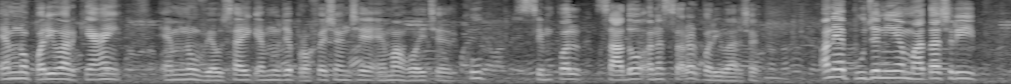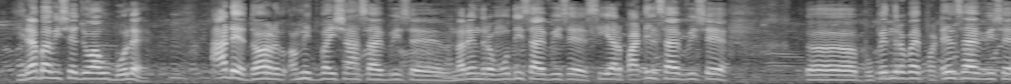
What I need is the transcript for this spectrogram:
એમનો પરિવાર ક્યાંય, એમનું વ્યવસાયિક, એમનું જે પ્રોફેશન છે, એમાં હોય છે. ખૂબ સિમ્પલ સાદો અને સરળ પરિવાર છે. અને એ પૂજનીય માતાશ્રી હીરાબા વિશે જો આવું બોલે આડે ધડ અમિતભાઈ શાહ સાહેબ વિશે, નરેન્દ્ર મોદી સાહેબ વિશે, સી આર પાટીલ સાહેબ વિશે ભૂપેન્દ્રભાઈ પટેલ સાહેબ વિશે,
